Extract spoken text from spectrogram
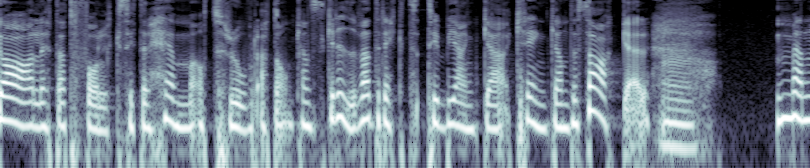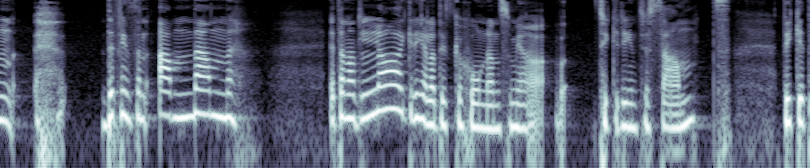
galet att folk sitter hemma och tror att de kan skriva direkt till Bianca kränkande saker. Mm. Men det finns en annan, ett annat lager i hela diskussionen som jag tycker är intressant. Vilket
